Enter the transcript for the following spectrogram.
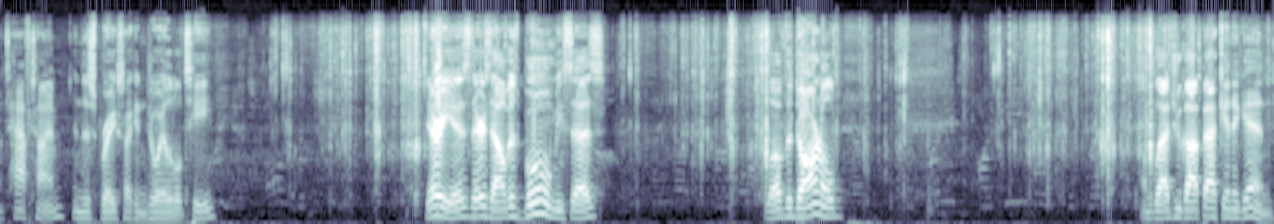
It's halftime in this break, so I can enjoy a little tea. There he is. There's Elvis. Boom, he says. Love the Darnold. I'm glad you got back in again.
